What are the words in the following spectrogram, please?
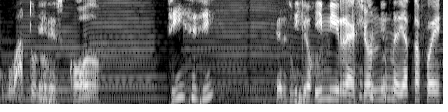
como vato, ¿no? eres codo. Sí, sí, sí. Eres un Y, y mi reacción inmediata fue,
